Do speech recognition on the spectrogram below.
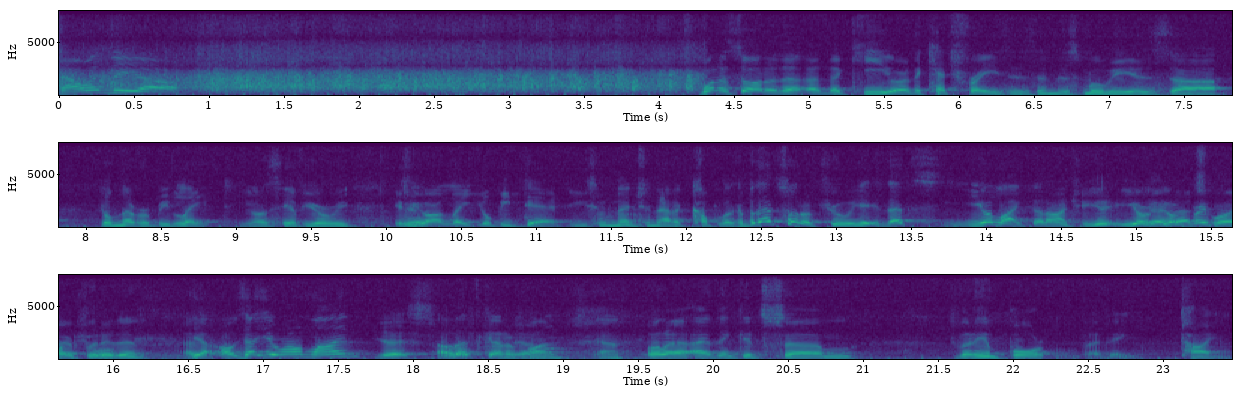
Now in the, uh, one of sort of the, uh, the key or the catchphrases in this movie is, uh, you'll never be late. You know, see if you're, if you are late, you'll be dead. You should mention that a couple of times. But that's sort of true. That's, you're like that, aren't you? You're, you're, Yeah, you're that's very why I put it punctual. in. Yeah, oh, is that your own line? Yes. Oh, that's kind of Yeah. fun. Yeah. Well, I, I think it's, um, it's very important, I think, time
